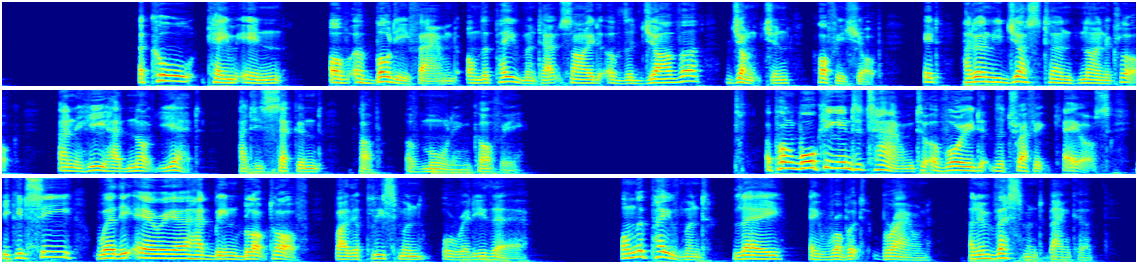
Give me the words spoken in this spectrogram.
A call came in of a body found on the pavement outside of the Java Junction coffee shop. It had only just turned nine o'clock, and he had not yet had his second cup of morning coffee. Upon walking into town to avoid the traffic chaos, he could see where the area had been blocked off by the policeman already there. On the pavement lay a Robert Brown, an investment banker,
